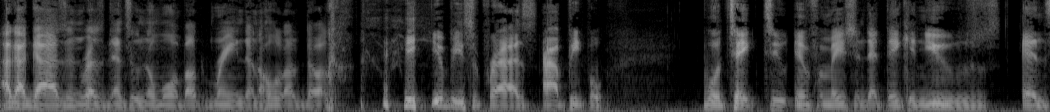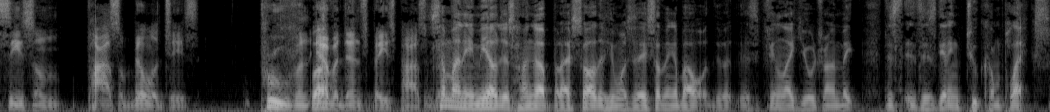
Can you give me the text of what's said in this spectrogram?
I got guys in residence who know more about the brain than a whole lot of dog. You'd be surprised how people will take to information that they can use and see some possibilities, proven Well, evidence based possibilities. Somebody named Yale just hung up, but I saw that he wants to say something about this feeling like you were trying to make this. This is getting too complex.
